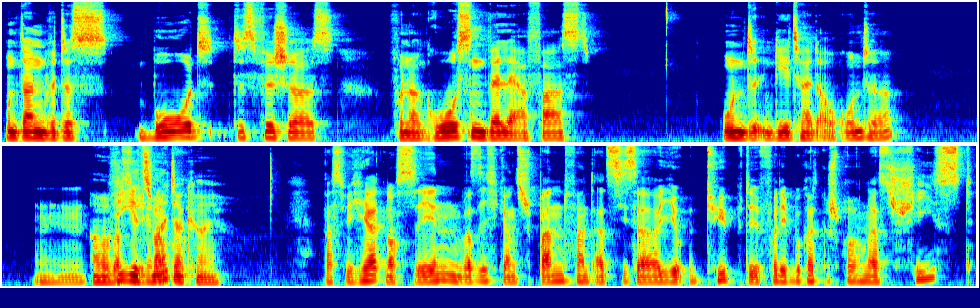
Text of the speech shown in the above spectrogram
und dann wird das Boot des Fischers von einer großen Welle erfasst und geht halt auch runter. Mhm. Aber Was wie geht's weiter, Noch, Kai? was wir hier halt noch sehen, was ich ganz spannend fand, als dieser Typ, der, vor dem du gerade gesprochen hast, schießt,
